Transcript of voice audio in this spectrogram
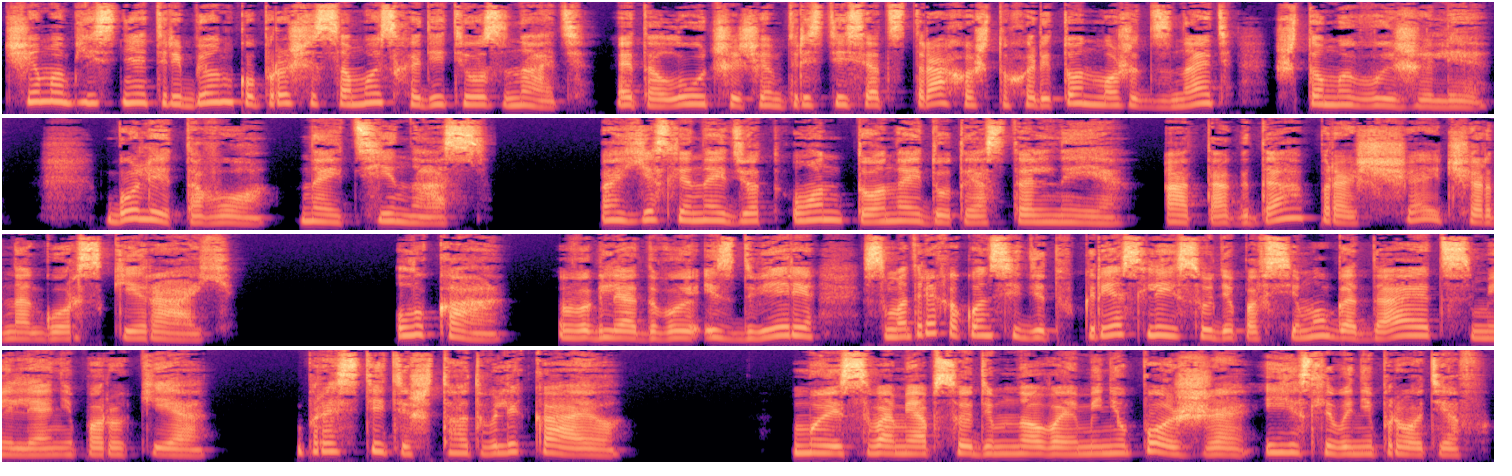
Чем объяснять ребенку, проще самой сходить и узнать. Это лучше, чем трястись от страха, что Харитон может знать, что мы выжили. Более того, найти нас. А если найдет он, то найдут и остальные. А тогда прощай, Черногорский рай. Лука, Выглядываю из двери, смотря, как он сидит в кресле и, судя по всему, гадает, смеля не по руке. «Простите, что отвлекаю. Мы с вами обсудим новое меню позже, если вы не против».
